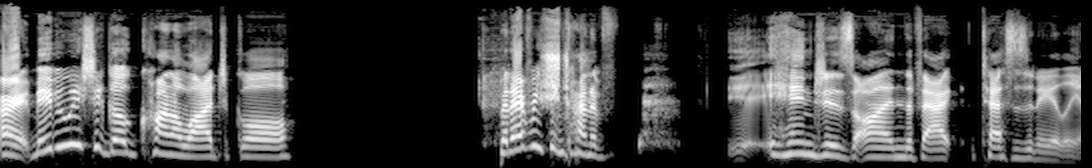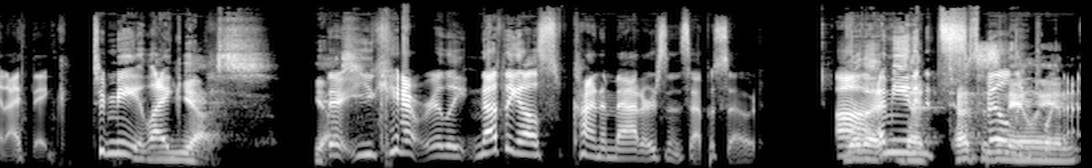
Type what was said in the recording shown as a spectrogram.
all right maybe we should go chronological but everything kind of hinges on the fact tess is an alien i think to me like yes, there, yes. you can't really nothing else kind of matters in this episode. Well, Uh, I mean, that it's Tess is an alien, that.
